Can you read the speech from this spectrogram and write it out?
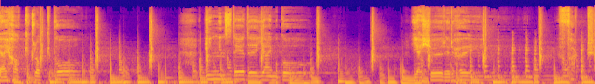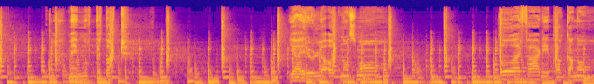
Jeg har klokke på. Ingen steder jeg må gå. Jeg kjører høy fart med mopedbart. Jeg rulla opp noen små og er ferdig pakka nå.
